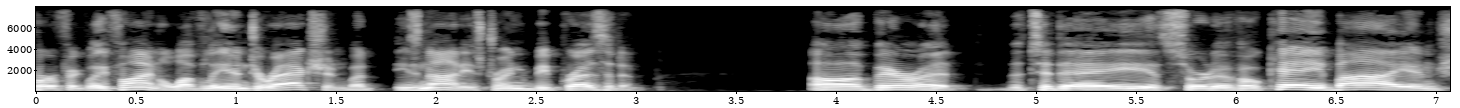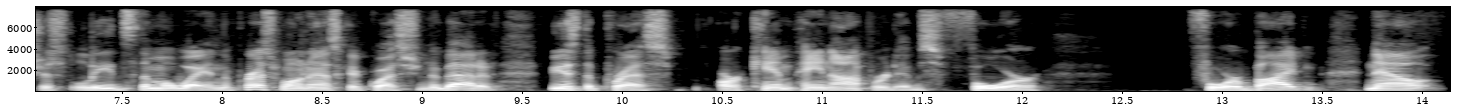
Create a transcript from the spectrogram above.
perfectly fine, a lovely interaction, but he's not. He's trying to be president. Uh, Barrett, today it's sort of okay, bye, and just leads them away. And the press won't ask a question about it because the press are campaign operatives for, for Biden. Now,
